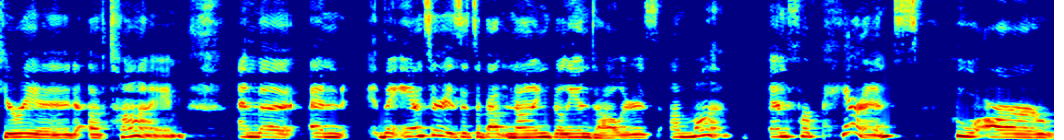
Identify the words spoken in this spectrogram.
period of time. And the and the answer is it's about 9 billion dollars a month. And for parents who are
